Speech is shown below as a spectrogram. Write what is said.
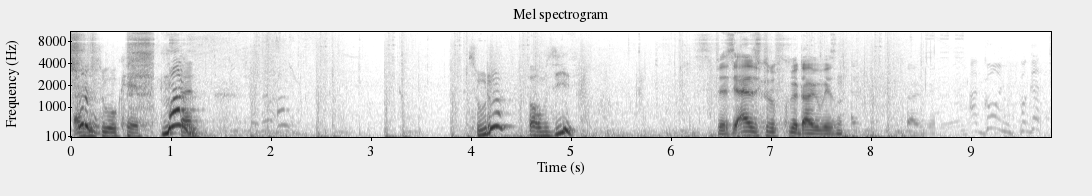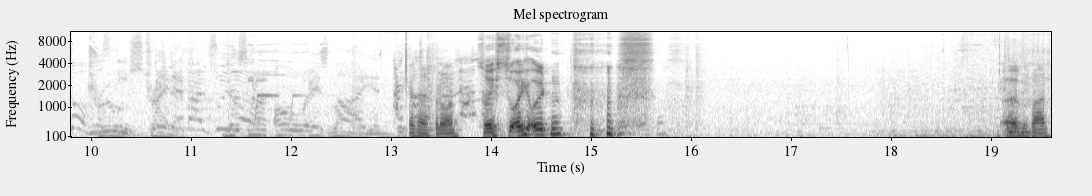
Dann also bist du okay. Mann! Nein. Sude? Warum sie? Wäre sie eine Sekunde früher da gewesen. Das hat verloren. Soll ich zu euch ulten? ich ähm. nicht mal an.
